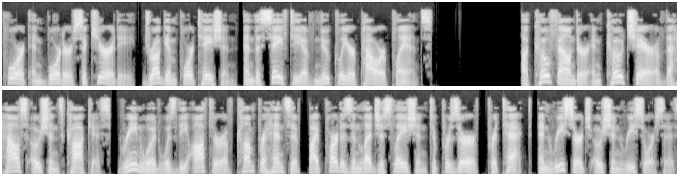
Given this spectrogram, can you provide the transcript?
port and border security, drug importation, and the safety of nuclear power plants. A co-founder and co-chair of the House Oceans Caucus, Greenwood was the author of comprehensive, bipartisan legislation to preserve, protect, and research ocean resources.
